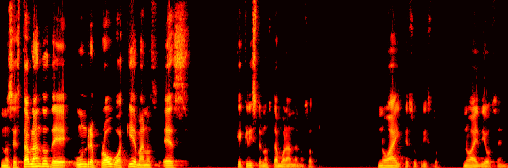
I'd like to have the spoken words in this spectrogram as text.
nos está hablando de un reprobo aquí, hermanos, es que Cristo no está morando en nosotros. No hay Jesucristo, no hay Dios en,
